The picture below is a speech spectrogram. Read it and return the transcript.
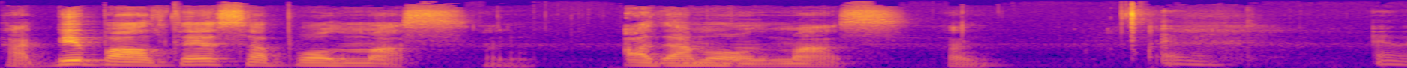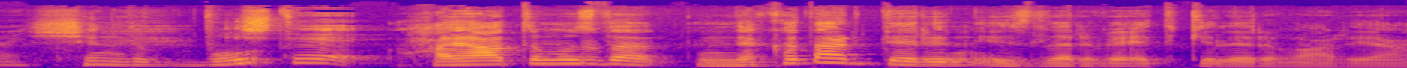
ha, bir baltaya sap olmaz. Hani adam olmaz. Hani Evet. Evet. şimdi bu İşte- hayatımızda ne kadar derin izleri ve etkileri var ya.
